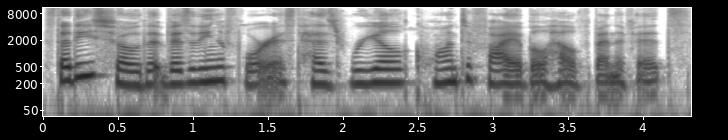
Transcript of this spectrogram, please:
Studies show that visiting a forest has real, quantifiable health benefits.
